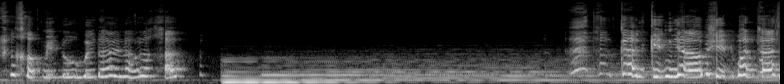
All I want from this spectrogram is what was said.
ถ้าเขาไมีลูไม่ได้แล้วล่ะคะถ้าการกินยาผิดวันนั้น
